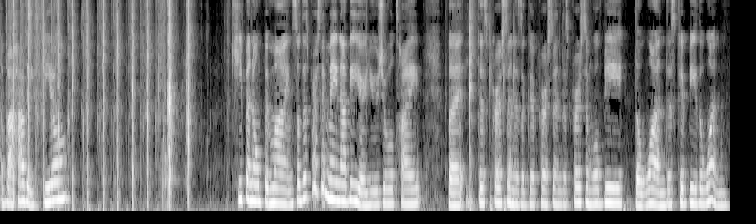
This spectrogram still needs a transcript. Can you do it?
about how they feel. Keep an open mind. So this person may not be your usual type but this person is a good person. This person will be the one. This could be the one.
